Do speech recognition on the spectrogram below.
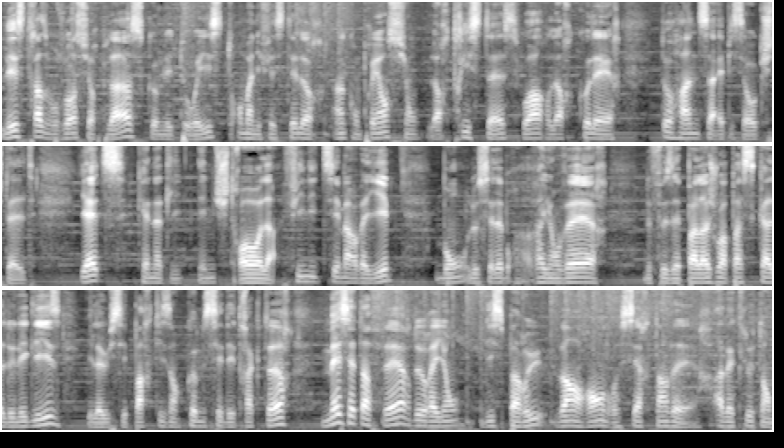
les Strasbourgeois sur place, comme les touristes, ont manifesté leur incompréhension, leur tristesse, voire leur colère. Jetzt. Bon, le célèbre rayon vert ne faisait pas la joie pascale de l'Église, il a eu ses partisans comme ses détracteurs, mais cette affaire de rayon disparu va en rendre certains verts avec le temps.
